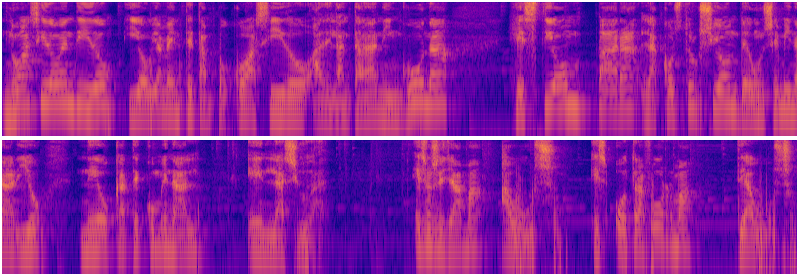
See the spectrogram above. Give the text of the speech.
No ha sido vendido y obviamente tampoco ha sido adelantada ninguna gestión para la construcción de un seminario neocatecumenal en la ciudad. Eso se llama abuso es otra forma de abuso.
